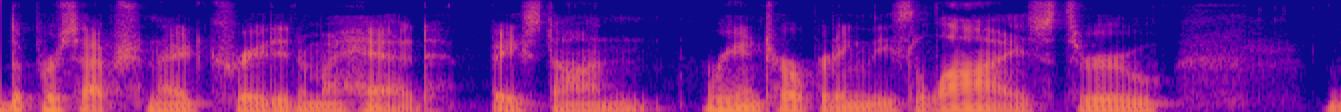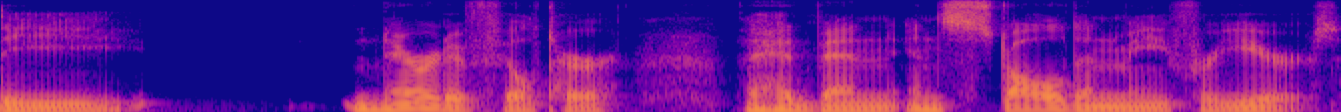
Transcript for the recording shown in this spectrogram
the perception I had created in my head based on reinterpreting these lies through the narrative filter that had been installed in me for years.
